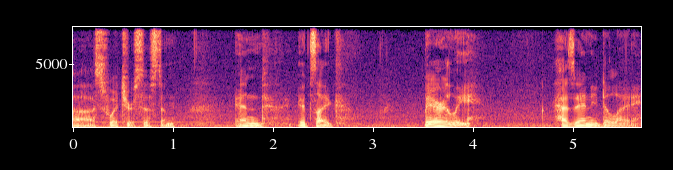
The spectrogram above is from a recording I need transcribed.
uh, switcher system and it's like barely has any delay.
